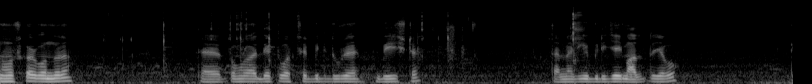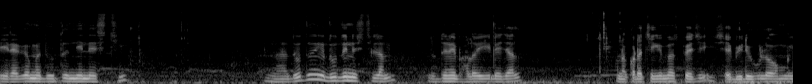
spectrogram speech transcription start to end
নমস্কার বন্ধুরা। তা তোমরা দেখতে পাচ্ছ ব্রিজ দূরে ব্রিজটা। তা আমি আজকে ব্রিজেই মাছ ধরতে যাব। তো এর আগে আমি দু তিন দিন এসেছি। দু তিন দুদিন এসেছিলাম। দুদিনে ভালোই রেজাল্ট অনেক কটা চিংড়ি মাছ পেয়েছি। সেই ভিডিওগুলো আমি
